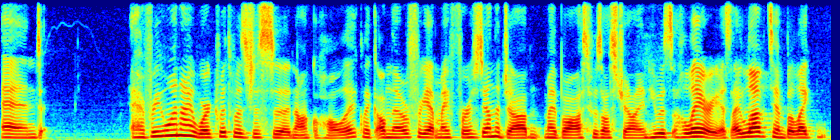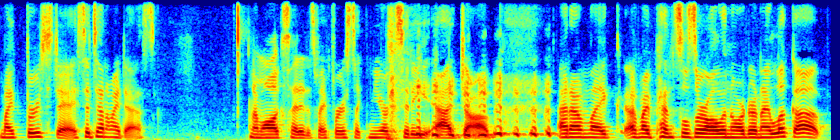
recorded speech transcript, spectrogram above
and everyone I worked with was just an alcoholic. Like I'll never forget my first day on the job. My boss, who was Australian, he was hilarious. I loved him, but like my first day, I sit down at my desk, and I'm all excited. It's my first like New York City ad job, and I'm like, my pencils are all in order, and I look up,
